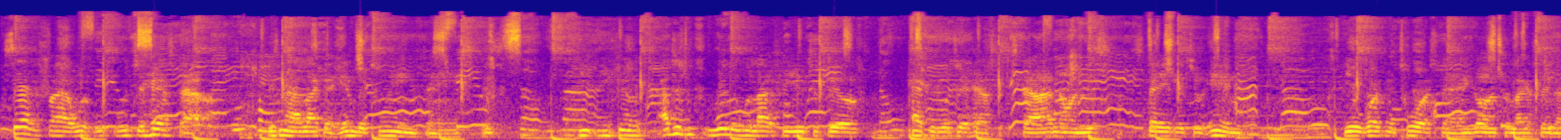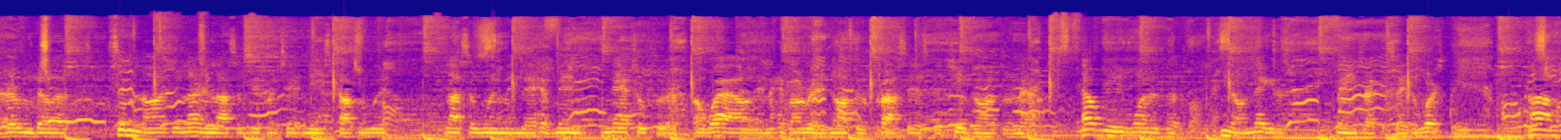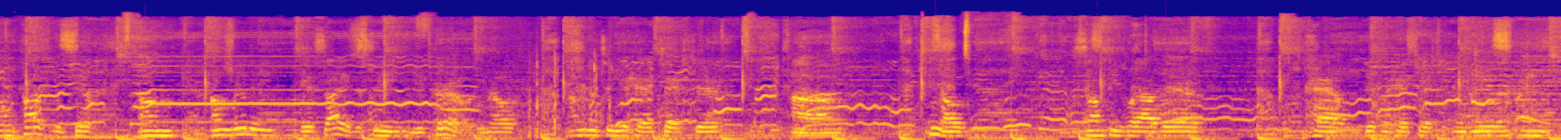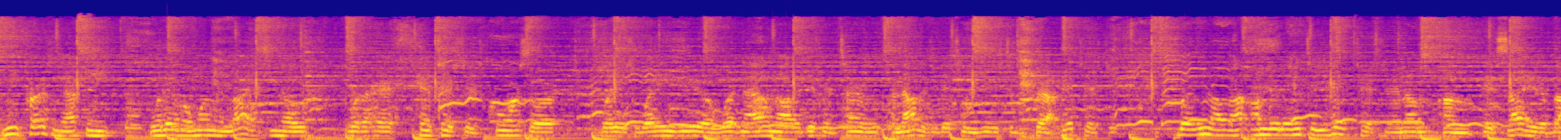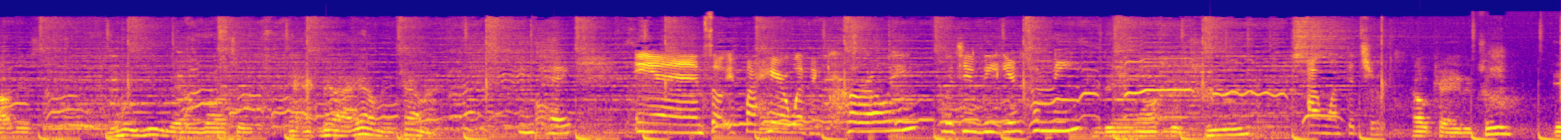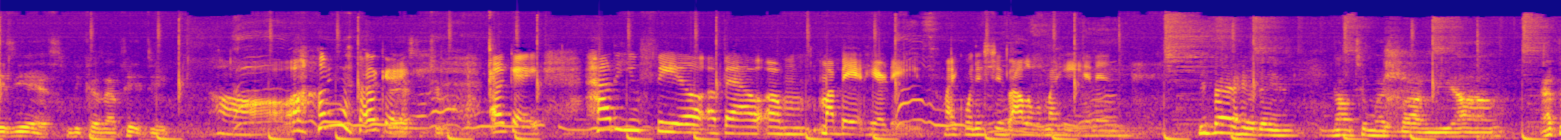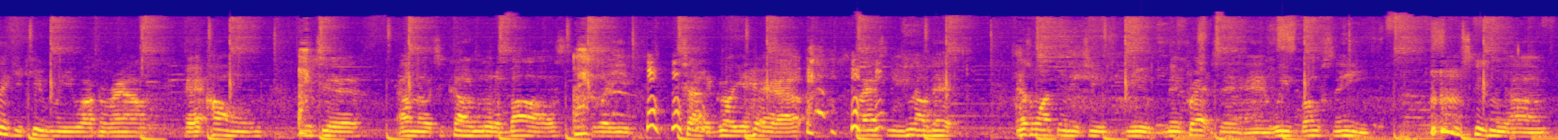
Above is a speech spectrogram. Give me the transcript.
satisfied with, with, with your hairstyle. It's not like an in between thing. It's, you, you feel. I just really would like for you to feel happy with your hairstyle. I know in this stage that you're in, you're working towards that and going to like I said, the Urban Bella seminars. You're learning lots of different techniques, talking with lots of women that have been natural for a while and have already gone through the process that you're going through now. That would be one of the, you know, negative things I could say, the worst thing. Um, on a positive tip, um, I'm really excited to see your curls, you know. I'm into your hair texture. Um, you know, some people out there have different hair textures than you. And, and me personally, I think whatever woman likes, you know, whether her hair texture is coarse or whether it's wavy or whatnot, I don't know all the different terminology that you use to describe hair texture. But you know, I, I'm really into your hair texture, and I'm I'm excited about this new you that I'm going to and, that I am encountering. Okay. And so if my hair wasn't curly, would you be into me? Do you want the truth? I want the truth. Okay, the truth is yes because I picked you. Aww. okay. That's the truth. Okay. How do you feel about um my bad hair days? Like when it's just all over my head and Your bad hair days don't too much bother me. Um, I think you're cute when you walk around at home with your, I don't know what you call them, little balls, where you try to grow your hair out. Actually, you know that that's one thing that you you've been practicing, and we've both seen. excuse me. Um,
